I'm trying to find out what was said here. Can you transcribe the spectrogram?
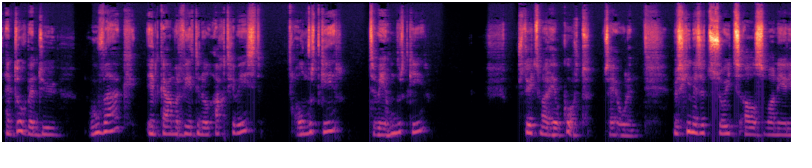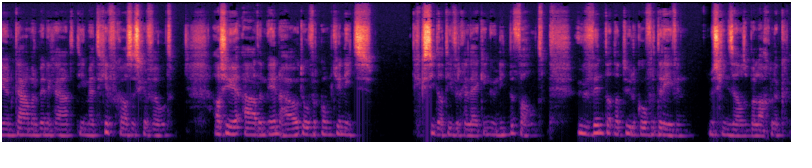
En toch bent u hoe vaak in kamer 1408 geweest? 100 keer? 200 keer? Steeds maar heel kort, zei Olin. Misschien is het zoiets als wanneer je een kamer binnengaat die met gifgas is gevuld. Als je je adem inhoudt, overkomt je niets. Ik zie dat die vergelijking u niet bevalt. U vindt dat natuurlijk overdreven, misschien zelfs belachelijk.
